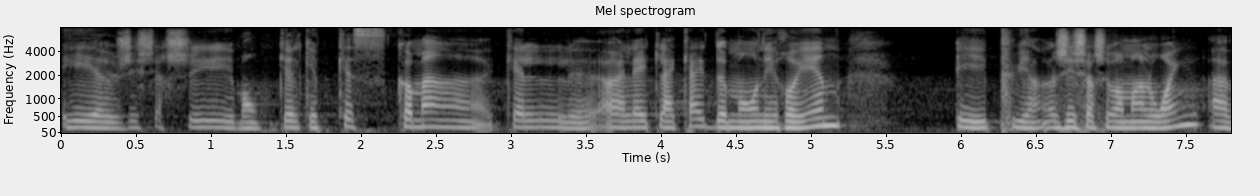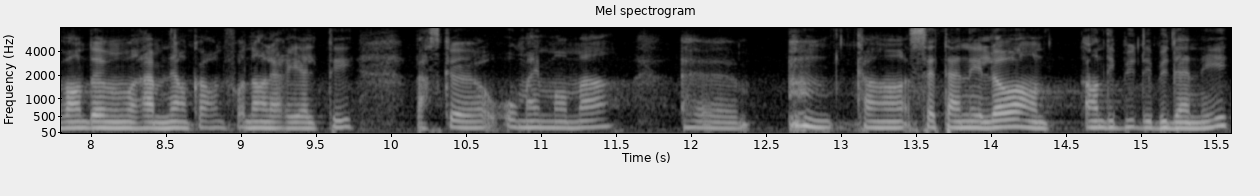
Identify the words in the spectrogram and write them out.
Et j'ai cherché, bon, comment, quelle allait être la quête de mon héroïne. Et puis, hein, j'ai cherché vraiment loin avant de me ramener encore une fois dans la réalité, parce qu'au même moment, euh, quand cette année-là, en, début début d'année,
